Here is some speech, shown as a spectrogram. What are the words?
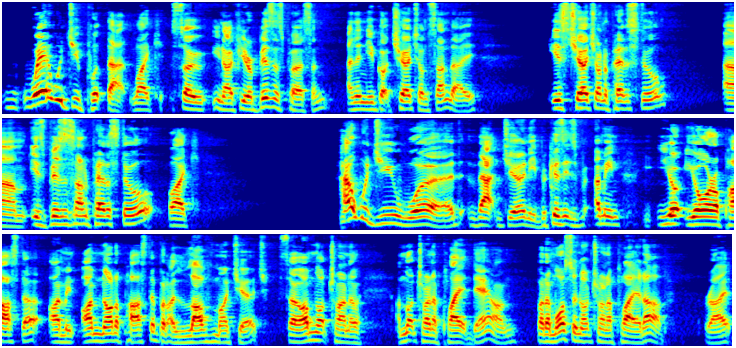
where would you put that? Like, so you know, if you're a business person and then you've got church on Sunday, is church on a pedestal? Um, is business on a pedestal? Like, how would you word that journey? Because it's, I mean, you're, you're a pastor. I mean, I'm not a pastor, but I love my church. So I'm not trying to, I'm not trying to play it down, but I'm also not trying to play it up, right?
